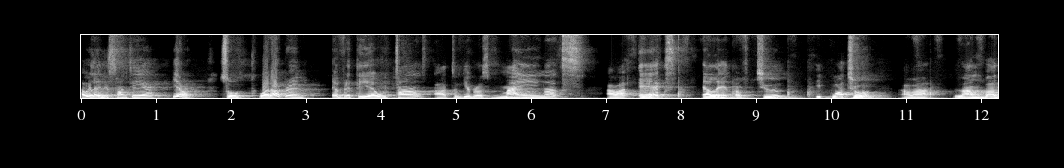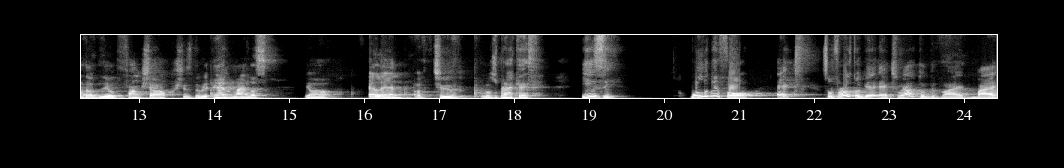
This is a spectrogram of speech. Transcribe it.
are we learning something here? Yeah. So what happened? Everything here we turn out to give us minus our x ln of 2 equal to our lambda w function, which is wn minus your ln of 2 close bracket. Easy. We're looking for x. So for us to get x, we have to divide by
